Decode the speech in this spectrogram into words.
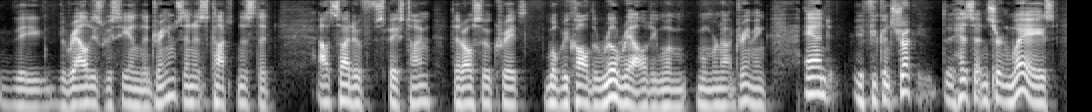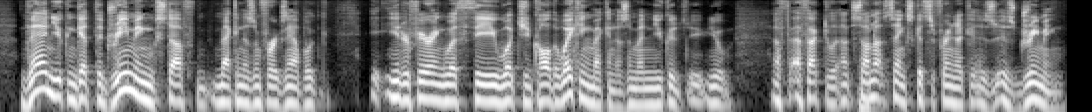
the the realities we see in the dreams, and it's consciousness that outside of space time that also creates what we call the real reality when when we're not dreaming. And if you construct the headset in certain ways, then you can get the dreaming stuff mechanism, for example, interfering with the what you'd call the waking mechanism, and you could you effectively. So I'm not saying schizophrenia is, is dreaming,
